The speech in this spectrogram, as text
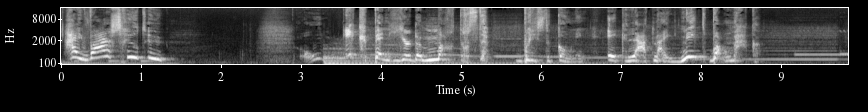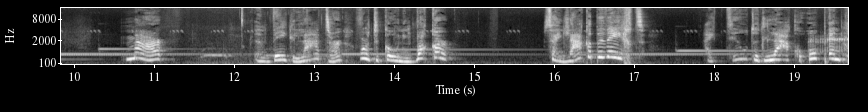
Hij waarschuwt u. Ik ben hier de machtigste, briest de koning. Ik laat mij niet bang maken. Maar een week later wordt de koning wakker. Zijn laken beweegt. Hij tilt het laken op en...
